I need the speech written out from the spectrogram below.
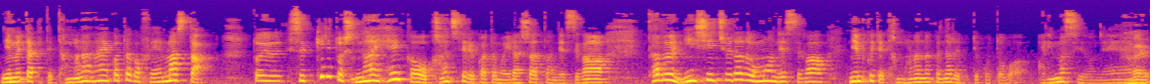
眠たくてたまらないことが増えました。というすっきりとしない変化を感じている方もいらっしゃったんですが多分妊娠中だと思うんですが眠くてたまらなくなるってことはありますよね。はい、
